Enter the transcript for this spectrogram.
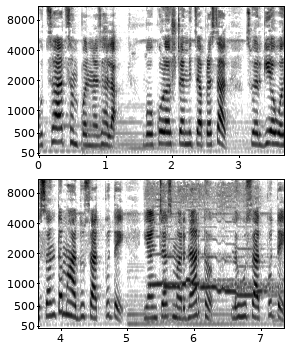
उत्साहात संपन्न झाला. गोकुळ अष्टमीचा प्रसाद स्वर्गीय वसंत महादू सातपुते यांच्या स्मरणार्थ लहू सातपुते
